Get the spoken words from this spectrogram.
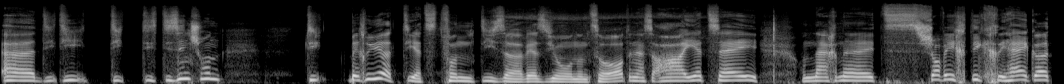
äh, die, die, die, die, die sind schon, berührt jetzt von dieser Version und so. Oder dann so, ah, jetzt hey, und dann jetzt ist schon wichtig, bisschen, hey Gott,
